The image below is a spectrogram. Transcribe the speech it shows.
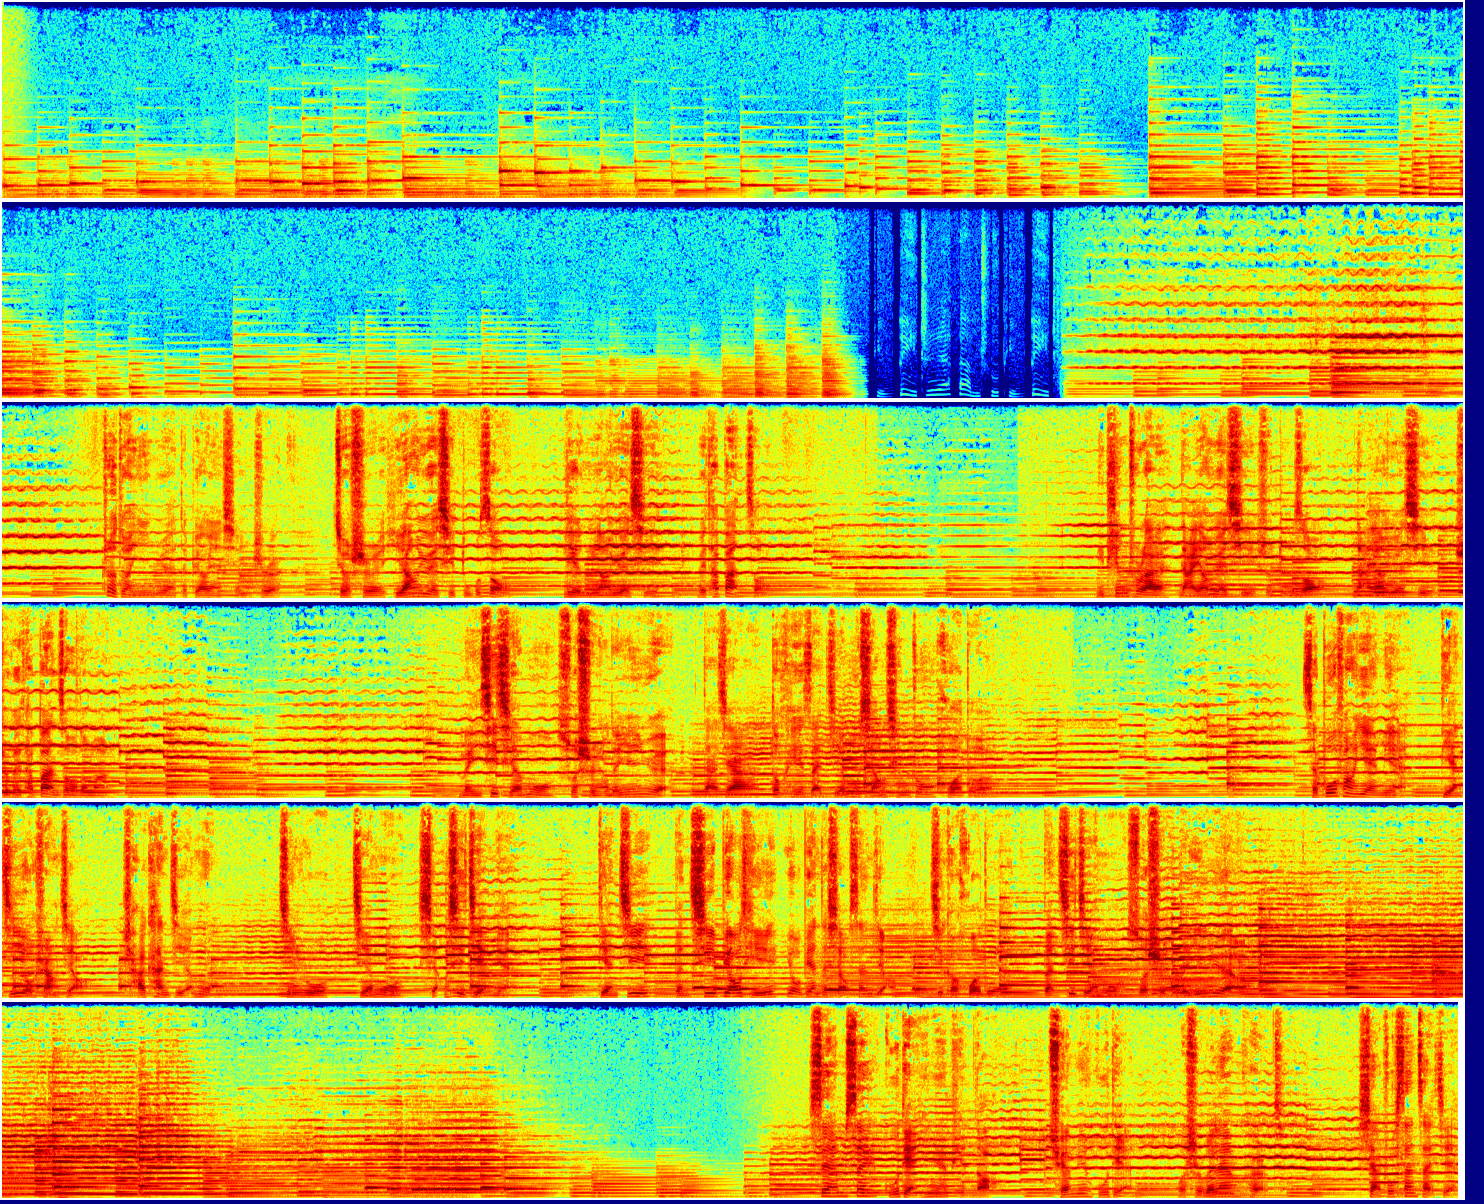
这段音乐的表演形式，就是一样乐器独奏，另一样乐器为它伴奏。你听出来哪样乐器是独奏，哪样乐器是为它伴奏的吗？每一期节目所使用的音乐，大家都可以在节目详情中获得。在播放页面点击右上角。查看节目，进入节目详细界面，点击本期标题右边的小三角，即可获得本期节目所使用的音乐哦。CMC 古典音乐频道，全民古典，我是 William Kurt，下周三再见。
